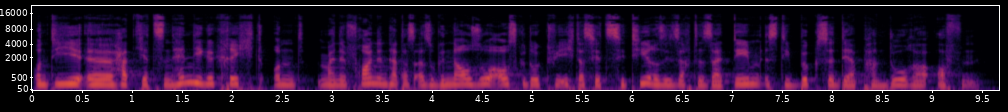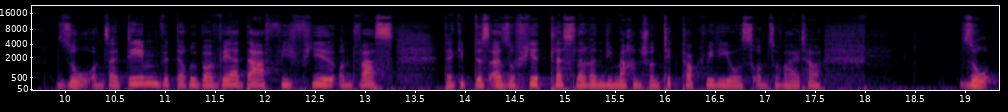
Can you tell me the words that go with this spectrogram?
Und die äh, hat jetzt ein Handy gekriegt und meine Freundin hat das also genau so ausgedrückt, wie ich das jetzt zitiere. Sie sagte, seitdem ist die Büchse der Pandora offen. So, und seitdem wird darüber, wer darf, wie viel und was. Da gibt es also Viertklässlerinnen, die machen schon TikTok-Videos und so weiter. So,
